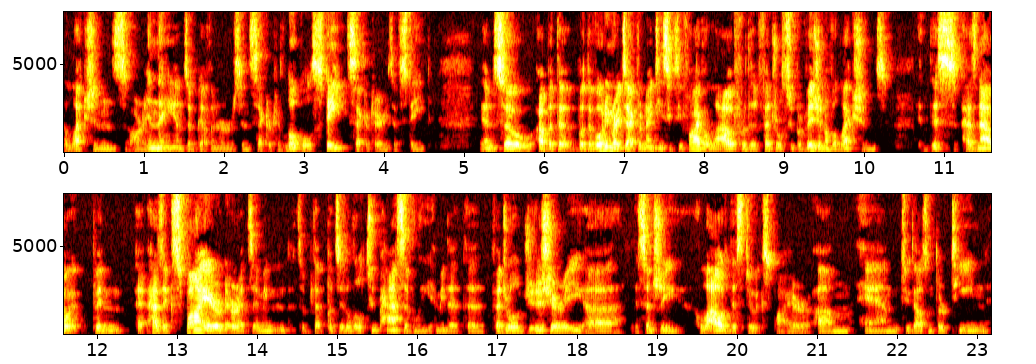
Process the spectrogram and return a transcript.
elections are in the hands of governors and secretary, local state secretaries of state. And so, uh, but the but the Voting Rights Act of 1965 allowed for the federal supervision of elections. This has now been has expired, or it's I mean that puts it a little too passively. I mean the, the federal judiciary uh, essentially allowed this to expire um, in 2013,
